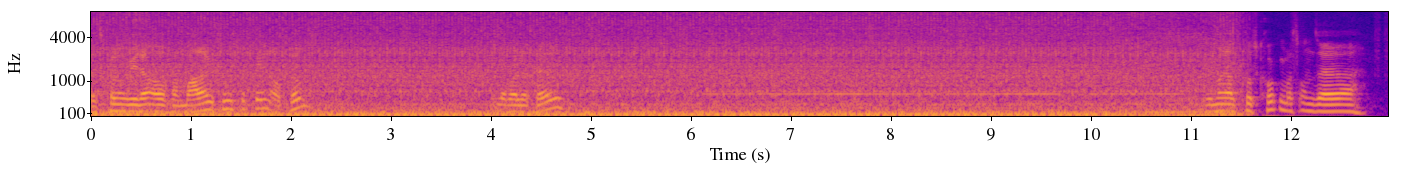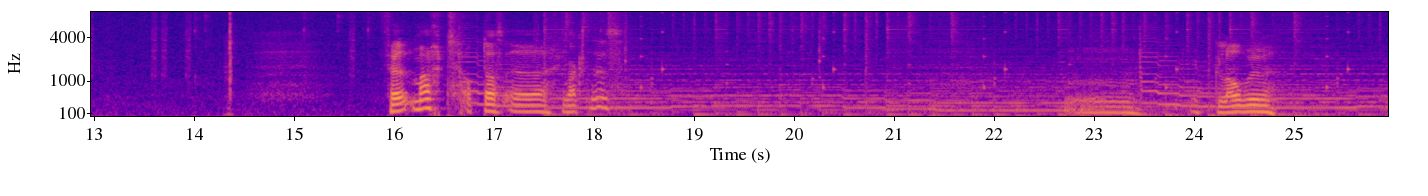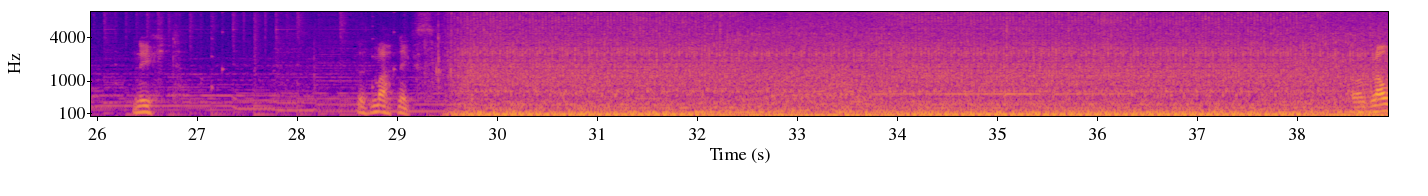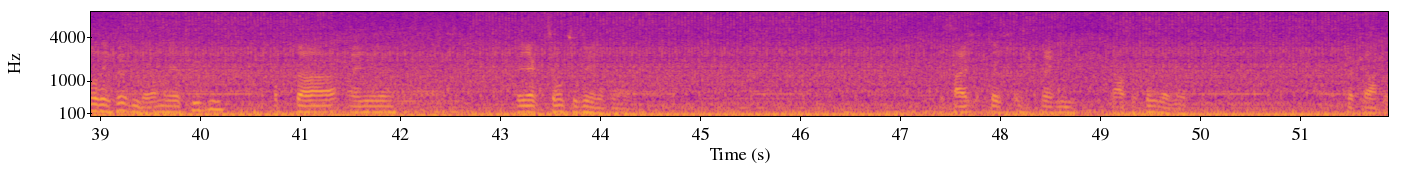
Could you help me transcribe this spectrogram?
Jetzt können wir wieder auf normaler Geschwindigkeit gehen, auf 5. Mittlerweile das Wir mal ganz kurz gucken, was unser Feld macht, ob das äh, gewachsen ist. Hm, ich glaube nicht. Das macht nichts. Aber ich glaube nicht wissen, da haben wir ja Typen da eine Reaktion zu sehen ist. Das heißt, ob das entsprechend und dunkler wird. Der Karte.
